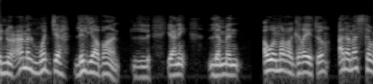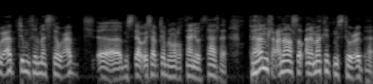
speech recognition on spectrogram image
إنه عمل موجه لليابان. يعني لما أول مرة قريته أنا ما استوعبته مثل ما استوعبت آه استوعبته بالمرة الثانية والثالثة. فهمت عناصر أنا ما كنت مستوعبها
